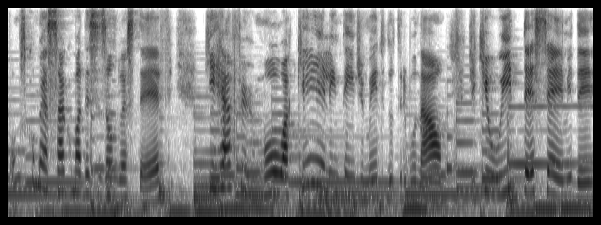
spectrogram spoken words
Vamos começar com uma decisão do STF que reafirmou aquele entendimento do tribunal de que o ITCMD,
